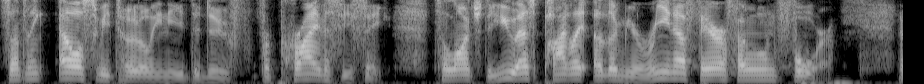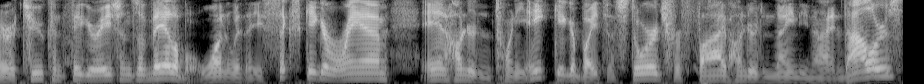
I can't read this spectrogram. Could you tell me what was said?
Something else we totally need to do for privacy's sake to launch the US pilot of the Murena Fairphone 4. There are two configurations available, one with a 6 gig of RAM and 128 gigabytes of storage for $599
